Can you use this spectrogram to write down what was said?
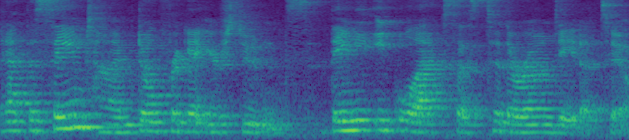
and at the same time, don't forget your students. They need equal access to their own data too.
